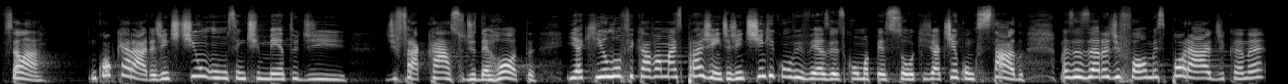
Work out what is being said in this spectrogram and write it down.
sei lá, em qualquer área, a gente tinha um, um sentimento de de fracasso, de derrota, e aquilo ficava mais para a gente. A gente tinha que conviver, às vezes, com uma pessoa que já tinha conquistado, mas às vezes era de forma esporádica, né?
